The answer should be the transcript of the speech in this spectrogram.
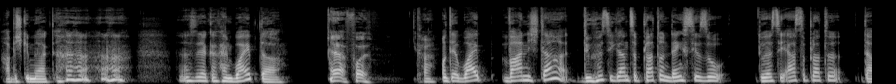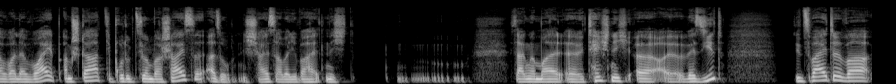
habe ich gemerkt, da ist ja gar kein Vibe da. Ja, voll. Klar. Und der Vibe war nicht da. Du hörst die ganze Platte und denkst dir so, du hörst die erste Platte, da war der Vibe am Start, die Produktion war scheiße, also nicht scheiße, aber die war halt nicht sagen wir mal, äh, technisch äh, versiert. Die zweite war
